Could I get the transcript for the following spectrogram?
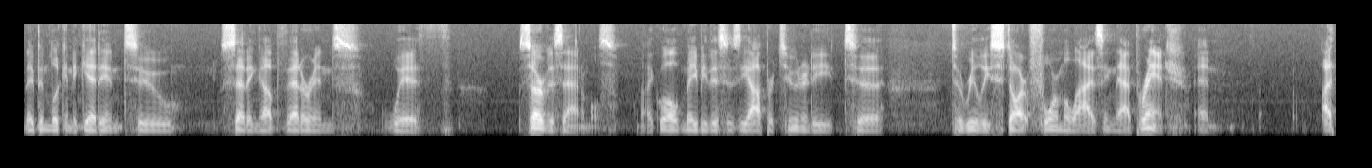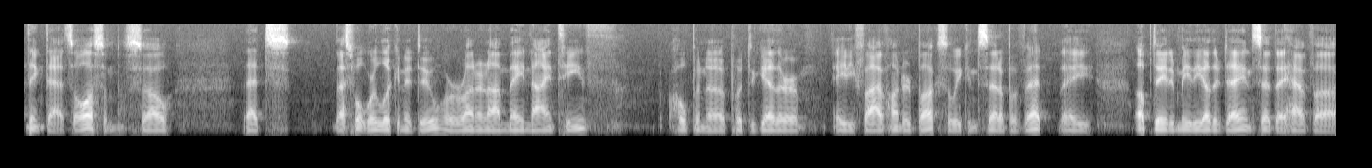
They've been looking to get into setting up veterans with service animals. Like, well, maybe this is the opportunity to to really start formalizing that branch, and I think that's awesome. So that's that's what we're looking to do. We're running on May nineteenth, hoping to put together eighty five hundred bucks so we can set up a vet. They updated me the other day and said they have uh,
